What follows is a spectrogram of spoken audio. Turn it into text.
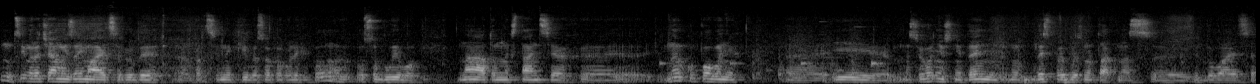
ну, цими речами і займаються люди, е, працівники висококваліфіковані, особливо на атомних станціях е, неокупованих. Е, І на сьогоднішній день ну, десь приблизно так у нас відбуваються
